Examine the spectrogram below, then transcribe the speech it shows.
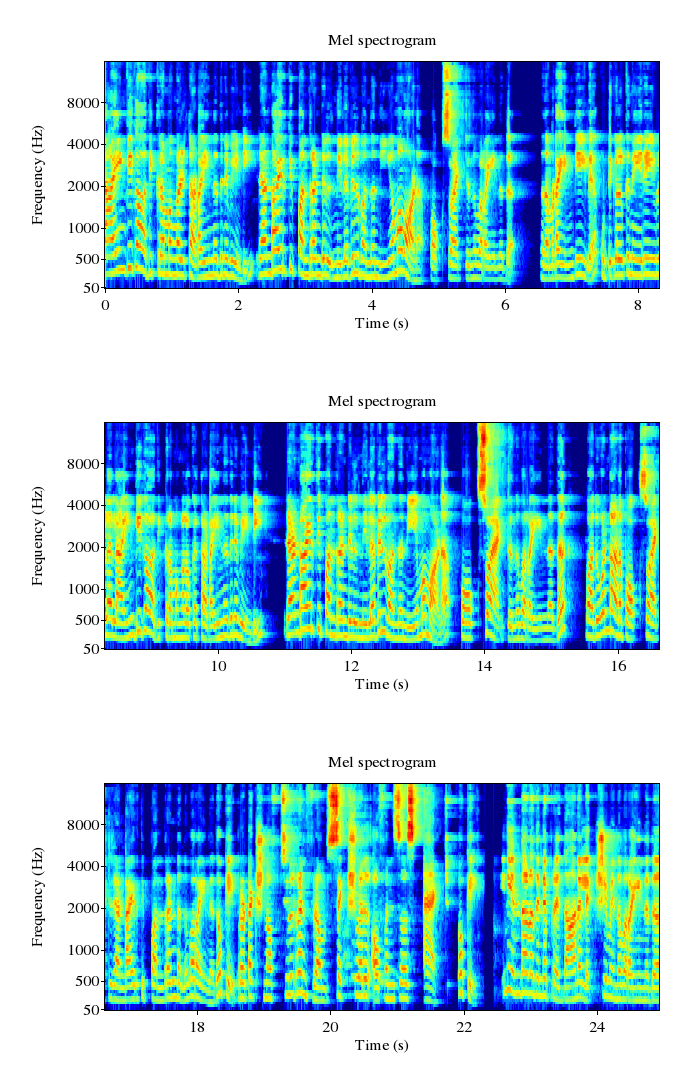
ലൈംഗിക അതിക്രമങ്ങൾ തടയുന്നതിന് വേണ്ടി രണ്ടായിരത്തി പന്ത്രണ്ടിൽ നിലവിൽ വന്ന നിയമമാണ് പോക്സോ ആക്ട് എന്ന് പറയുന്നത്. നമ്മുടെ ഇന്ത്യയിൽ കുട്ടികൾക്ക് നേരെയുള്ള ലൈംഗിക അതിക്രമങ്ങളൊക്കെ തടയുന്നതിന് വേണ്ടി രണ്ടായിരത്തി പന്ത്രണ്ടിൽ നിലവിൽ വന്ന നിയമമാണ് പോക്സോ ആക്ട് എന്ന് പറയുന്നത്. അപ്പോൾ അതുകൊണ്ടാണ് പോക്സോ ആക്ട് രണ്ടായിരത്തി പന്ത്രണ്ട് എന്ന് പറയുന്നത്. Okay protection of children from sexual offenders act okay ഇനി എന്താണ് അതിന്റെ പ്രധാന ലക്ഷ്യം എന്ന് പറയുന്നത്?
